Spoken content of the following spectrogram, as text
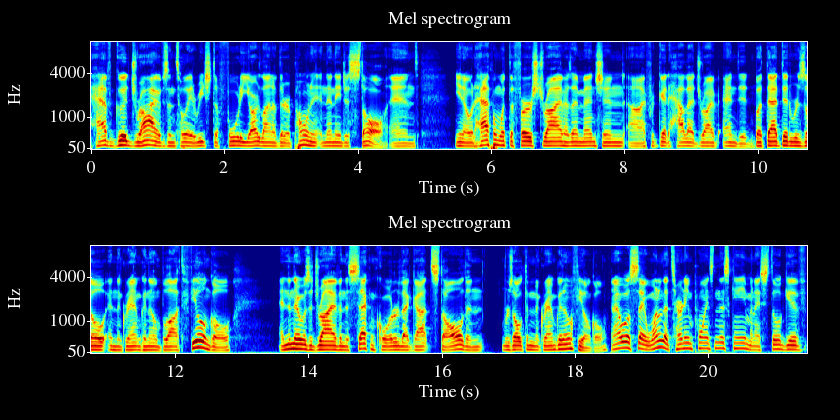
have good drives until they reach the 40 yard line of their opponent and then they just stall. And, you know, it happened with the first drive, as I mentioned. Uh, I forget how that drive ended, but that did result in the Graham Gano blocked field goal. And then there was a drive in the second quarter that got stalled and resulted in a Graham Gano field goal. And I will say, one of the turning points in this game, and I still give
